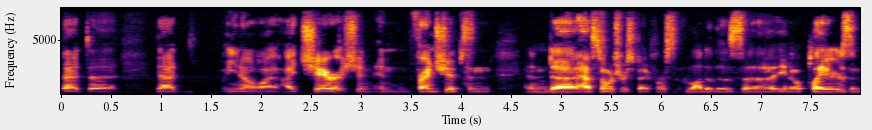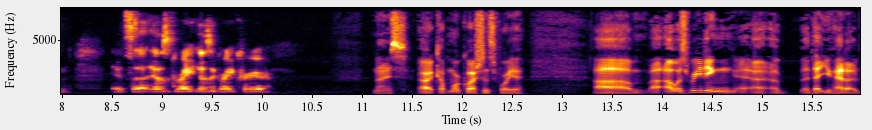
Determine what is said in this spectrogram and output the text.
that uh, that you know I, I cherish and, and, friendships and and uh, have so much respect for a lot of those uh, you know players and it's a, it was great. It was a great career. Nice. All right, a couple more questions for you. Um, I, I, was reading uh, uh, that you had a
